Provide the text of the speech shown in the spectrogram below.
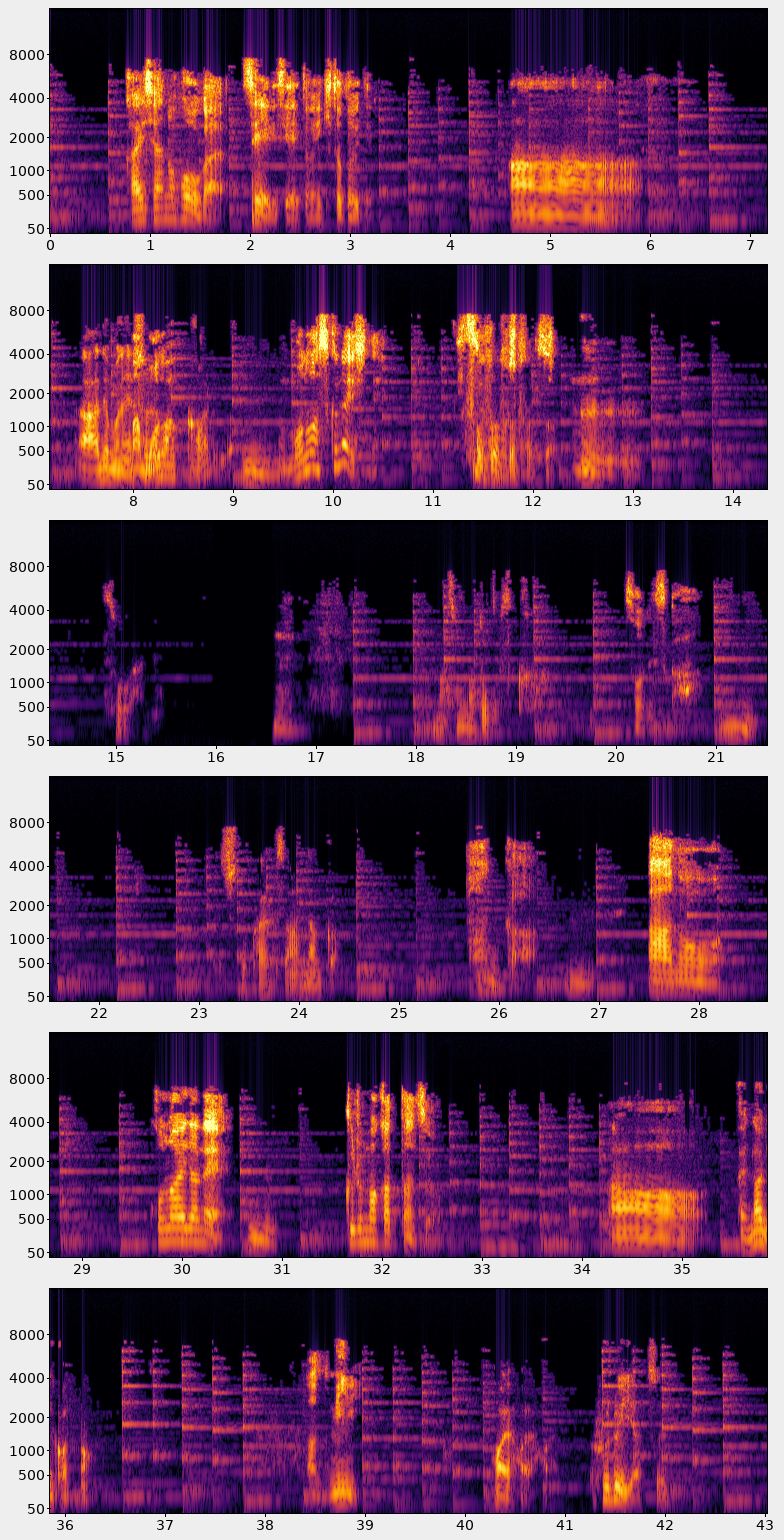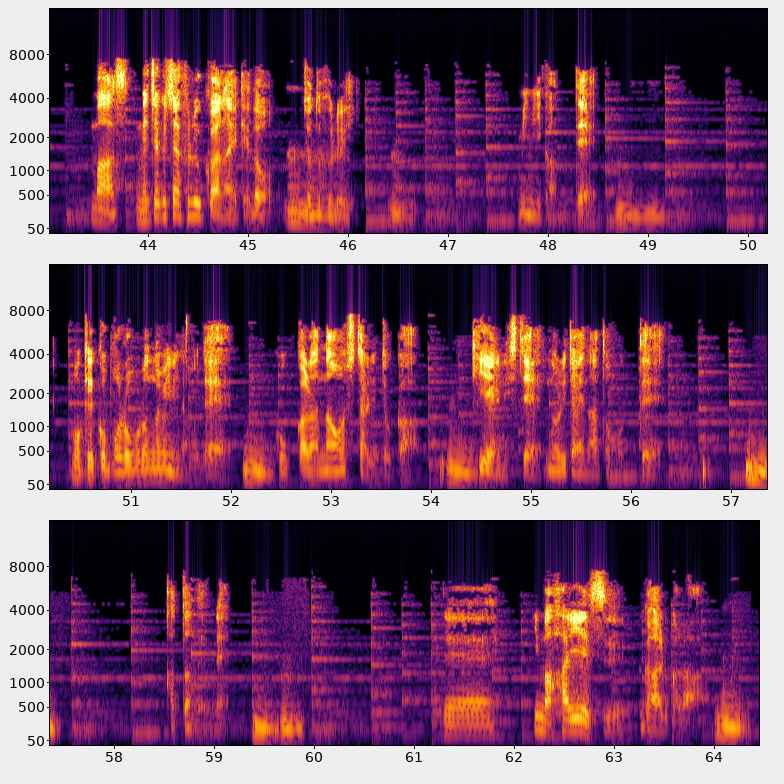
会社の方が整理整頓行き届いてる。ああ。ああ、でもね、まあそれはもわかるわ。うん。物は少ないしね。そうそうそうそううん。そうだね。うん。まあそんなとこですか。そうですか。うん。ちょっとカエルさん、なんか、なんか、うん。あの、この間ね、うん。車買ったんですよ。ああ、え、何買ったん？あの、ミニ。はいはいはい。古いやつ？まあ、めちゃくちゃ古くはないけど、うんちょっと古いうん。ミニ買って、うんもう結構ボロボロのミニなので、うん。うん。こっから直したりとか、うん。綺麗にして乗りたいなと思ってうん。買ったんだよね。うん。で、今ハイエースがあるから、うん。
